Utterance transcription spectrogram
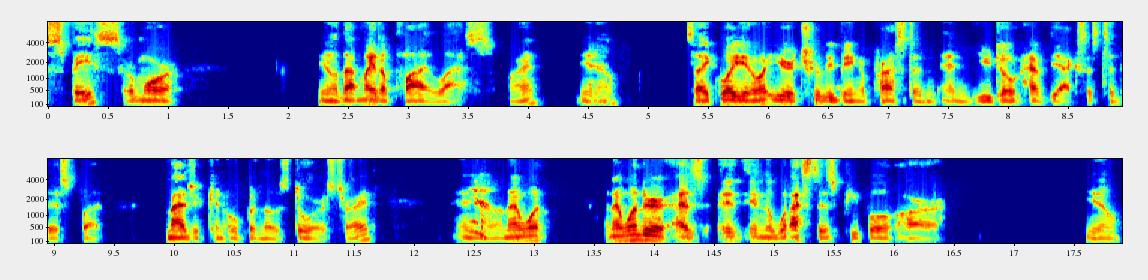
space or more you know that might apply less right? You know? It's like well you know what? You're truly being oppressed and and you don't have the access to this but magic can open those doors right? And, yeah. you know, and i want and i wonder as in the west as people are you know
